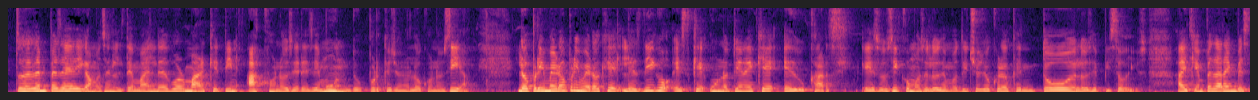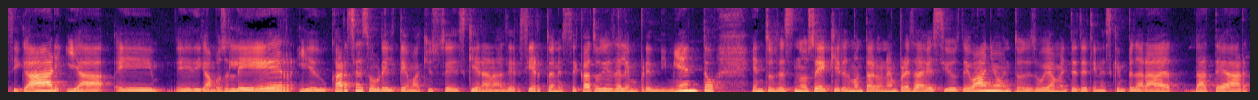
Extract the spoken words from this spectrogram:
Entonces empecé, digamos, en el tema del network marketing a conocer ese mundo porque yo no lo conocía. Lo primero, primero que les digo es que uno tiene que educarse. Eso sí, como se los hemos dicho yo creo que en todos los episodios. Hay que empezar a investigar y a, eh, eh, digamos, leer y educarse sobre el tema que ustedes quieran hacer, ¿cierto? En este caso sí es el emprendimiento. Entonces, no sé, quieres montar una empresa de vestidos de baño, entonces obviamente te tienes que empezar a datear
